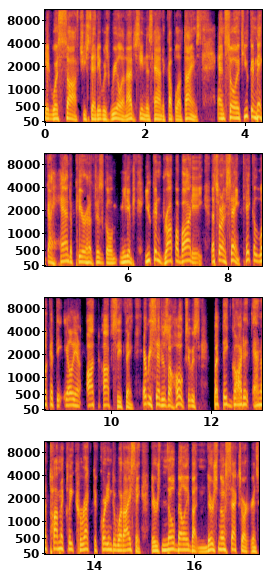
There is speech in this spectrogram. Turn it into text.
It was soft. She said it was real and i've seen this hand a couple of times. And so if you can make a hand appear in a physical medium you can drop a body. That's what i'm saying. Take a look at the alien autopsy thing. Everybody said it was a hoax. It was but they got it anatomically correct according to what I say. There's no belly button, there's no sex organs,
